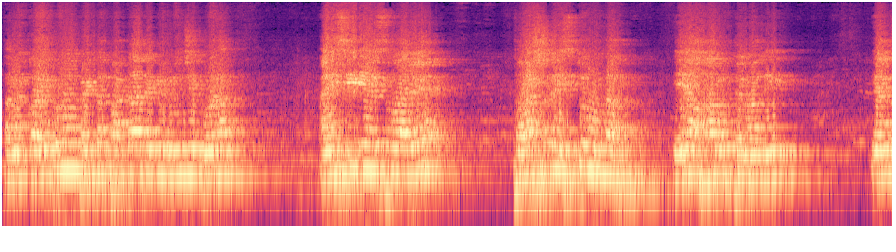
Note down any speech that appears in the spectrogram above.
తన కడుపులో బిడ్డ పడ్డా దగ్గర నుంచి కూడా ఐసీడిఎస్ వారే పోషణ ఇస్తూ ఉంటారు. ఏ ఆహారం తినాలి ఎంత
